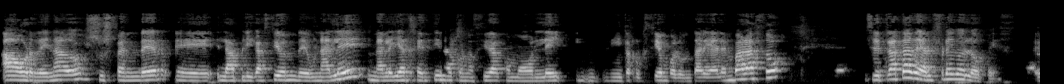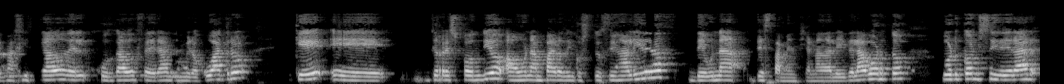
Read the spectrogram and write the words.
ha ordenado suspender eh, la aplicación de una ley, una ley argentina conocida como Ley de Interrupción Voluntaria del Embarazo. Se trata de Alfredo López, el magistrado del Juzgado Federal número 4, que eh, respondió a un amparo de inconstitucionalidad de una de esta mencionada ley del aborto por considerar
